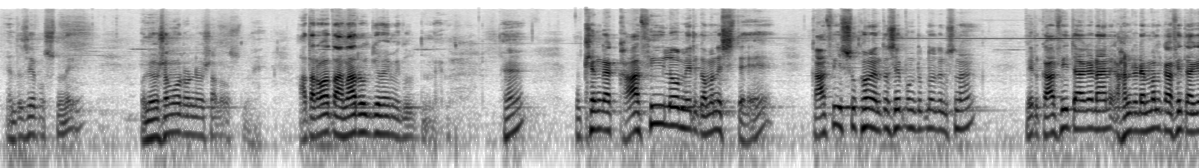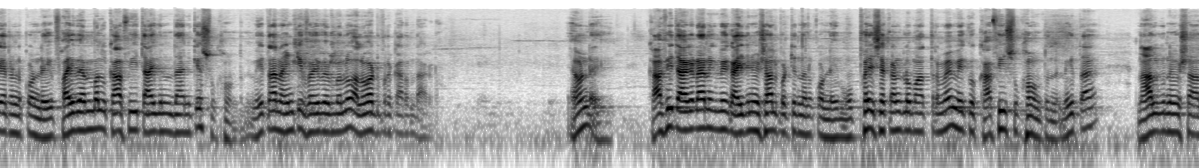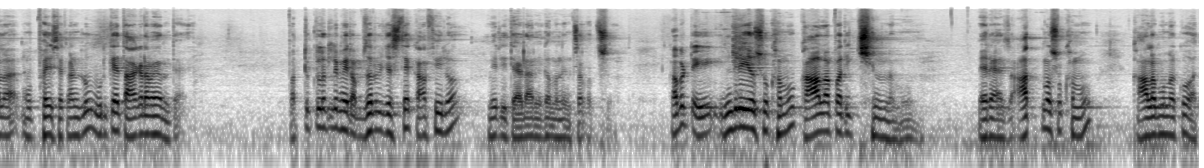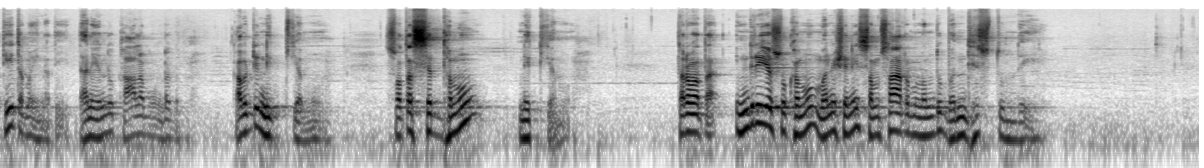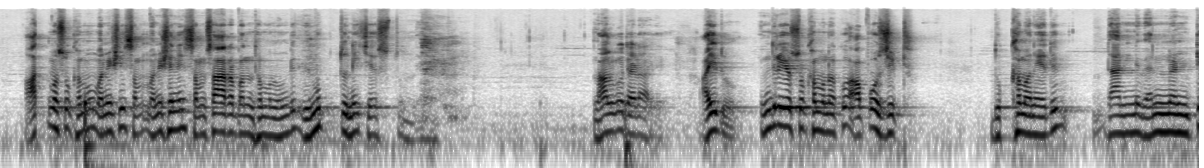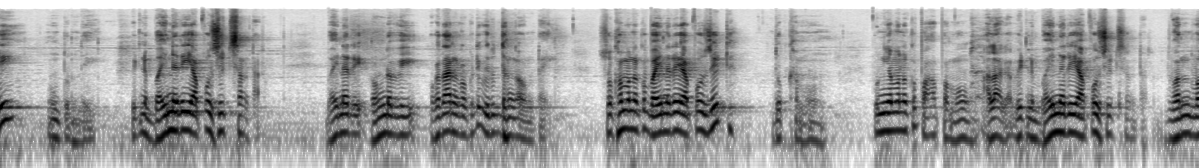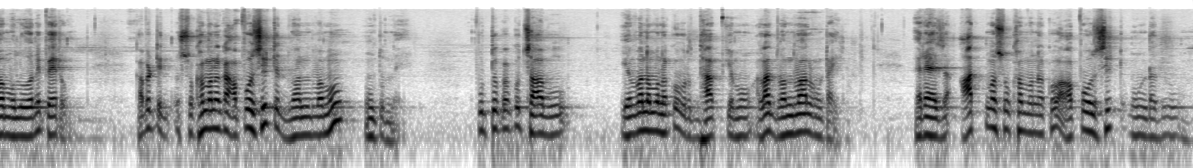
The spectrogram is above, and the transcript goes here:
ఎంతసేపు వస్తుంది? ఒక నిమిషమో రెండు నిమిషాలు వస్తుంది. ఆ తర్వాత అనారోగ్యమే మిగులుతుంది. ముఖ్యంగా కాఫీలో మీరు గమనిస్తే కాఫీ సుఖం ఎంతసేపు ఉంటుందో తెలిసిన? మీరు కాఫీ తాగడానికి హండ్రెడ్ ఎంఎల్ కాఫీ తాగారనుకోండి ఫైవ్ ఎంఎల్ కాఫీ తాగిన దానికే సుఖం ఉంటుంది. మిగతా నైంటీ ఫైవ్ ఎంఎల్ అలవాటు ప్రకారం తాగడం. ఏమండి? కాఫీ తాగడానికి మీకు ఐదు నిమిషాలు పట్టిందనుకోండి ముప్పై సెకండ్లు మాత్రమే మీకు కాఫీ సుఖం ఉంటుంది. మిగతా నాలుగు నిమిషాల ముప్పై సెకండ్లు ఊరికే తాగడమే అంతే. పర్టికులర్లీ మీరు అబ్జర్వ్ చేస్తే కాఫీలో మీరు ఈ తేడాన్ని గమనించవచ్చు. కాబట్టి ఇంద్రియ సుఖము కాలపరిచ్ఛిన్నము. వేరే ఆత్మసుఖము కాలమునకు అతీతమైనది దాని ఎందు కాలము ఉండదు కాబట్టి నిత్యము స్వతసిద్ధము నిత్యము తర్వాత ఇంద్రియ సుఖము మనిషిని సంసారమునందు బంధిస్తుంది ఆత్మసుఖము మనిషి మనిషిని సంసార బంధము నుండి విముక్తుని చేస్తుంది నాలుగో తేడా ఐదు ఇంద్రియ సుఖమునకు ఆపోజిట్ దుఃఖం అనేది దాన్ని వెన్నంటి ఉంటుంది. వీటిని బైనరీ అపోజిట్స్ అంటారు. బైనరీ రెండవి ఒకదానికొకటి విరుద్ధంగా ఉంటాయి. సుఖమునకు బైనరీ అపోజిట్ దుఃఖము పుణ్యమునకు పాపము అలాగా వీటిని బైనరీ ఆపోజిట్స్ అంటారు. ద్వంద్వములు అని పేరు. కాబట్టి సుఖమునకు ఆపోజిట్ ద్వంద్వము ఉంటుంది. పుట్టుకకు చావు యవ్వనమునకు వృద్ధాప్యము అలా ద్వంద్వాలు ఉంటాయి. వెరాజ్ ఆత్మసుఖమునకు ఆపోజిట్ ఉండదు.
